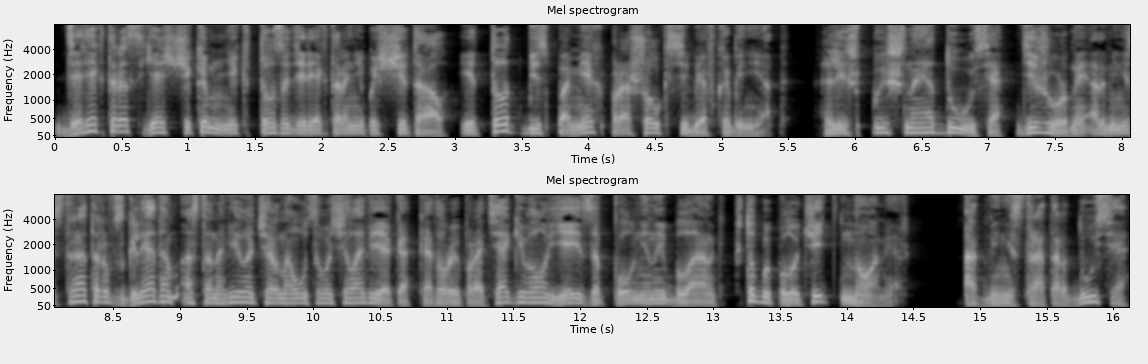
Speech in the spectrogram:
Директора с ящиком никто за директора не посчитал, и тот без помех прошел к себе в кабинет. Лишь пышная Дуся, дежурный администратор, взглядом остановила черноусого человека, который протягивал ей заполненный бланк, чтобы получить номер. Администратор Дуся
